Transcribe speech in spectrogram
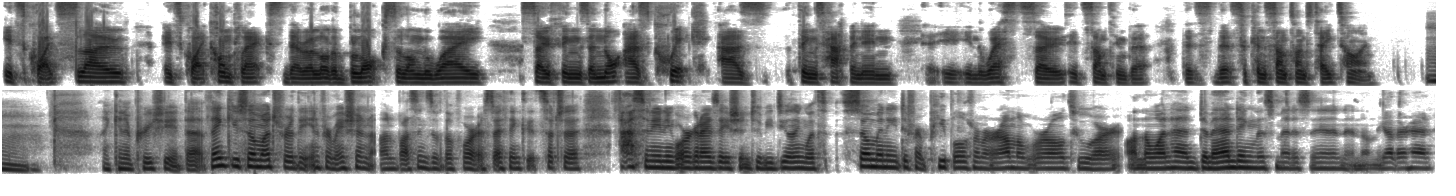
It's quite slow. It's quite complex. There are a lot of blocks along the way, so things are not as quick as things happen in in the West. So it's something that that's that can sometimes take time. Mm. I can appreciate that. Thank you so much for the information on Blessings of the Forest. I think it's such a fascinating organization to be dealing with so many different people from around the world who are, on the one hand, demanding this medicine, and on the other hand,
